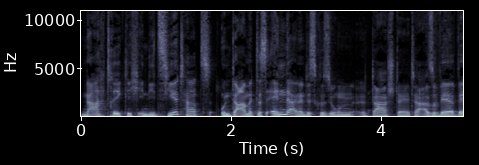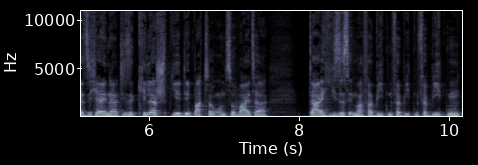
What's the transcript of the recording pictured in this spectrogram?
nachträglich indiziert hat und damit das Ende einer Diskussion äh, darstellte. Also wer, wer sich erinnert, diese Killerspieldebatte und so weiter, da hieß es immer verbieten, verbieten, verbieten,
